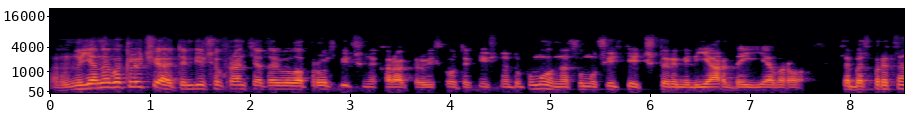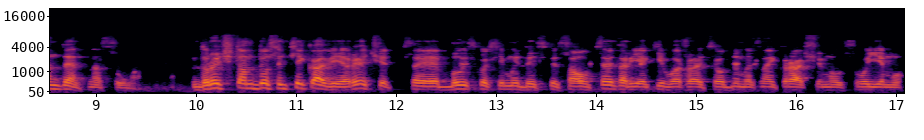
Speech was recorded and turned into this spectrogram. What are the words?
Ну я не виключаю. Тим більше Франція заявила про збільшений характер військово-технічної допомоги на суму 6,4 мільярди євро. Це безпрецедентна сума. До речі, там досить цікаві речі. Це близько 70 САУ Цезар, які вважаються одними з найкращими у своєму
